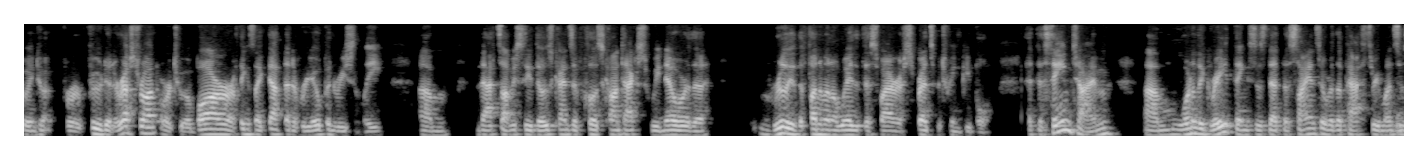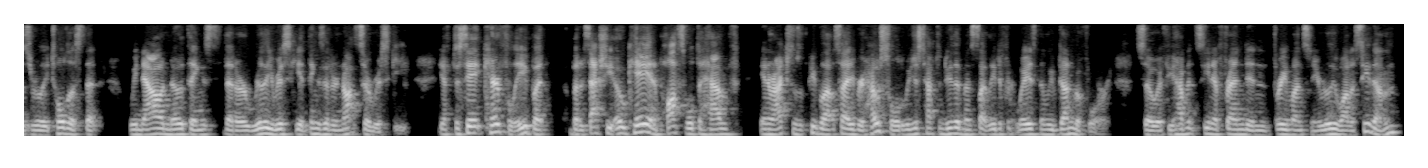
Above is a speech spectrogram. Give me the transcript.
going to for food at a restaurant or to a bar or things like that that have reopened recently. Um, that's obviously those kinds of close contacts we know are the really the fundamental way that this virus spreads between people. At the same time, um, one of the great things is that the science over the past three months has really told us that we now know things that are really risky and things that are not so risky. You have to say it carefully, but but it's actually okay and possible to have interactions with people outside of your household. We just have to do them in slightly different ways than we've done before. So if you haven't seen a friend in three months and you really want to see them,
